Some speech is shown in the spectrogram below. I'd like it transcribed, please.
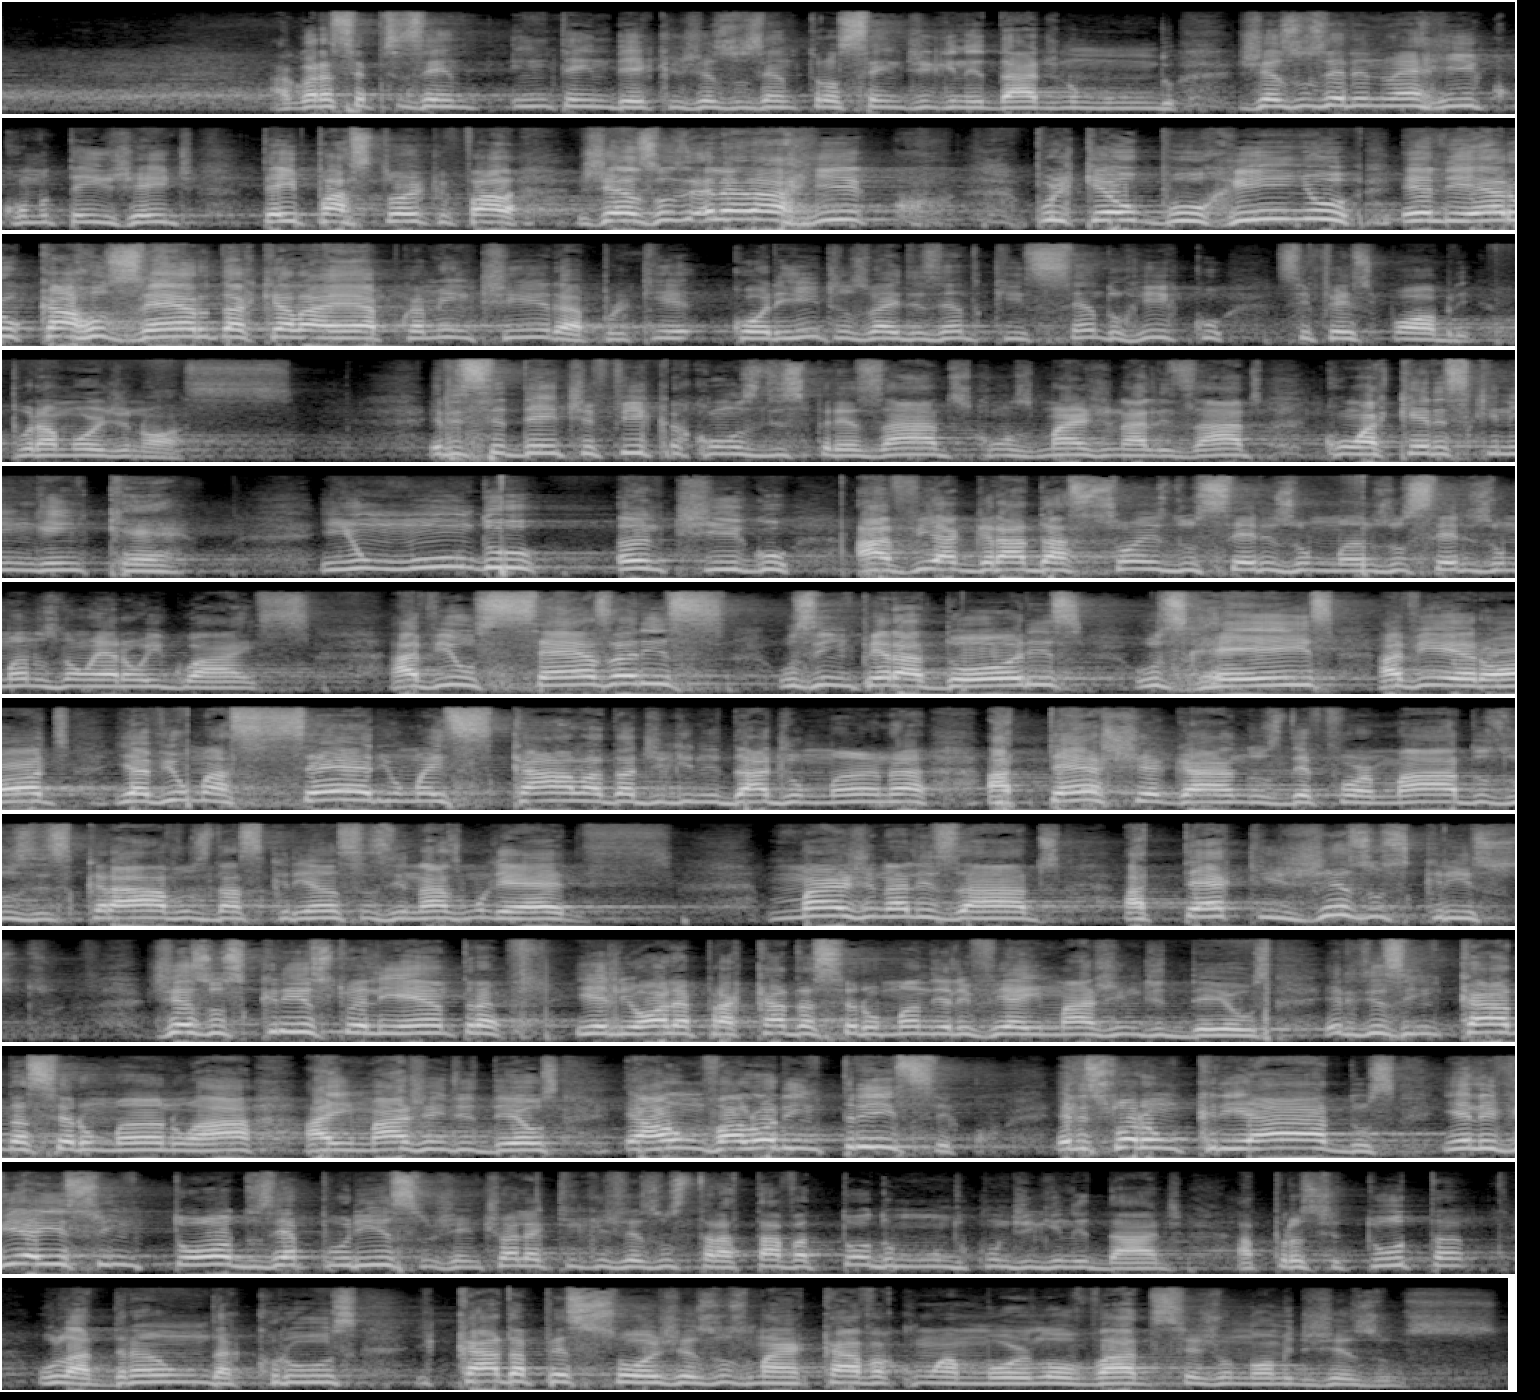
Agora você precisa entender que Jesus entrou sem dignidade no mundo. Jesus ele não é rico, como tem gente, tem pastor que fala, Jesus ele era rico, porque o burrinho ele era o carro zero daquela época. Mentira, porque Coríntios vai dizendo que sendo rico se fez pobre por amor de nós. Ele se identifica com os desprezados, com os marginalizados, com aqueles que ninguém quer. Em um mundo antigo havia gradações dos seres humanos, os seres humanos não eram iguais havia os Césares, os imperadores, os reis, havia Herodes, e havia uma série, uma escala da dignidade humana, até chegar nos deformados, nos escravos, nas crianças e nas mulheres, marginalizados, até que Jesus Cristo, Jesus Cristo, ele entra e ele olha para cada ser humano e ele vê a imagem de Deus. Ele diz: em cada ser humano há a imagem de Deus, há um valor intrínseco. Eles foram criados e ele via isso em todos, e é por isso, gente, olha aqui que Jesus tratava todo mundo com dignidade: a prostituta, o ladrão da cruz, e cada pessoa Jesus marcava com amor, louvado seja o nome de Jesus.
